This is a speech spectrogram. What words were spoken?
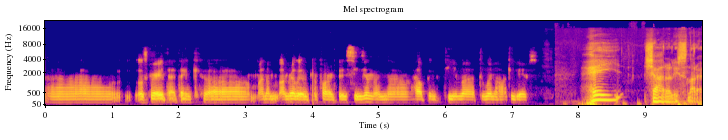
uh, was great. I think, uh, and I'm, I'm really looking forward to this season and uh, helping the team uh, to win the hockey games. Hej kära lyssnare.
